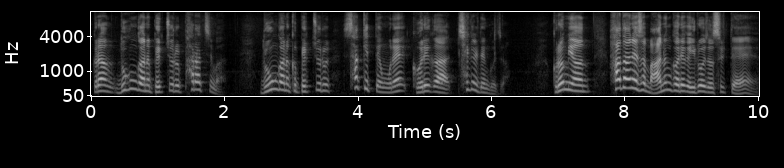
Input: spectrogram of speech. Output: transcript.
그럼 누군가는 100주를 팔았지만 누군가는 그 100주를 샀기 때문에 거래가 체결된 거죠. 그러면 하단에서 많은 거래가 이루어졌을 때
